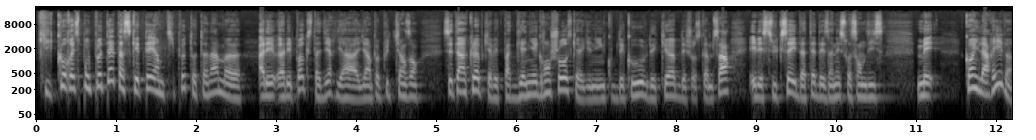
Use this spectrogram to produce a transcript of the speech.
qui correspond peut-être à ce qu'était un petit peu Tottenham euh, à l'époque, c'est-à-dire il, y a, il y a un peu plus de 15 ans. C'était un club qui n'avait pas gagné grand-chose, qui avait gagné une Coupe des Coupes, des Cups, des choses comme ça. Et les succès, ils dataient des années 70. Mais quand il arrive,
